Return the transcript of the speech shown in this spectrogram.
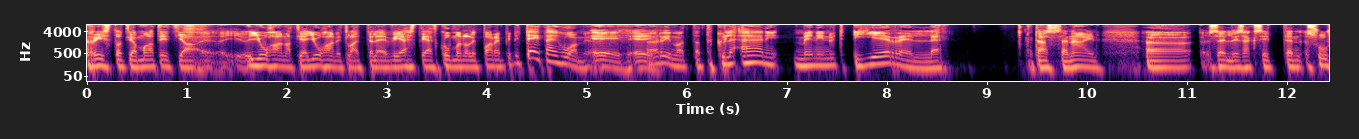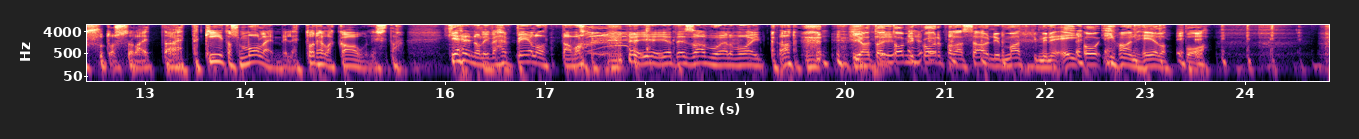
Ristot ja Matit ja Juhanat ja Juhanit laittelee viestiä, että kumman oli parempi, niin teitä ei huomioi. Ei, ei. Riinu laittaa, että kyllä ääni meni nyt Jerelle. Tässä näin. Öö, sen lisäksi sitten Sussu tuossa laittaa, että kiitos molemmille, todella kaunista. Jeren oli vähän pelottava, joten Samuel voittaa. Joo, toi Tommi Korpala soundin matkiminen ei ole ihan helppoa.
